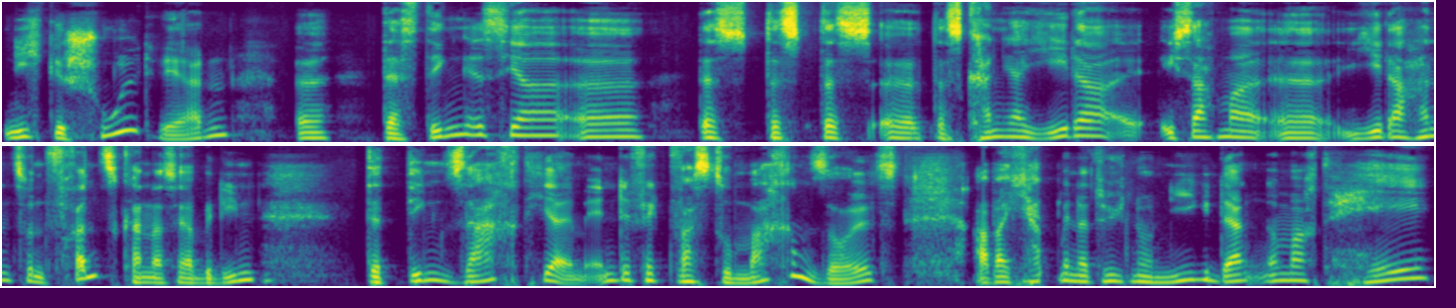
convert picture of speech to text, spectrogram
nicht geschult werden. Äh, das Ding ist ja, äh, das, das, das, äh, das kann ja jeder, ich sag mal, jeder Hans und Franz kann das ja bedienen. Das Ding sagt ja im Endeffekt, was du machen sollst. Aber ich habe mir natürlich noch nie Gedanken gemacht, hey,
